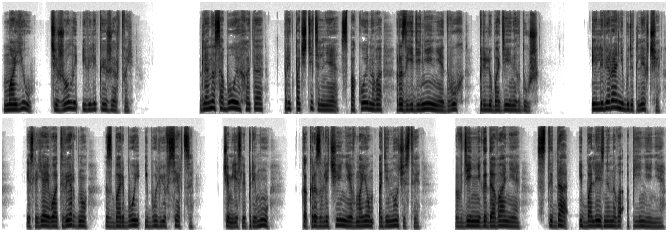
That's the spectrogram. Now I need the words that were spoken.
мою тяжелой и великой жертвой. Для нас обоих это предпочтительнее спокойного разъединения двух прелюбодейных душ. И Ливеране будет легче, если я его отвергну с борьбой и болью в сердце, чем если приму как развлечение в моем одиночестве, в день негодования, стыда и болезненного опьянения.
